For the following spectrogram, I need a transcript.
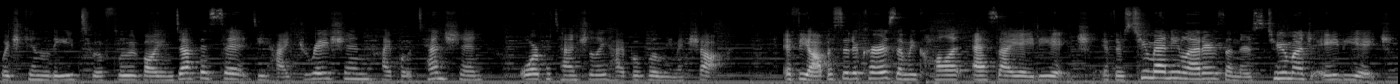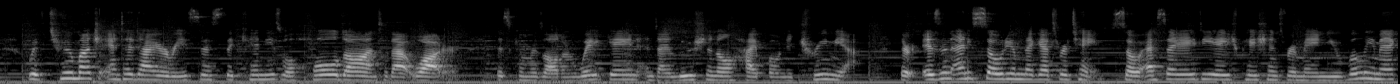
which can lead to a fluid volume deficit, dehydration, hypotension, or potentially hypovolemic shock. If the opposite occurs, then we call it SIADH. If there's too many letters, then there's too much ADH. With too much antidiuresis, the kidneys will hold on to that water. This can result in weight gain and dilutional hyponatremia. There isn't any sodium that gets retained, so SIADH patients remain euvolemic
